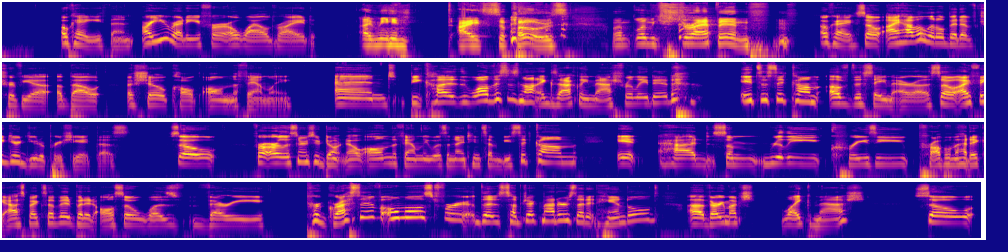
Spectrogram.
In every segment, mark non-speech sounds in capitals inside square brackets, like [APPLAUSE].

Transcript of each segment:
Okay, Ethan, are you ready for a wild ride? I mean, I suppose. [LAUGHS] let, let me strap in. [LAUGHS] Okay, so I have a little bit of trivia about a show called All in the Family. And because, while this is not exactly MASH related, [LAUGHS] it's a sitcom of the same era. So I figured you'd appreciate this. So, for our listeners who don't know, All in the Family was a 1970s sitcom. It had some really crazy, problematic aspects of it, but it also was very progressive almost for the subject matters that it handled, uh, very much like MASH. So,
